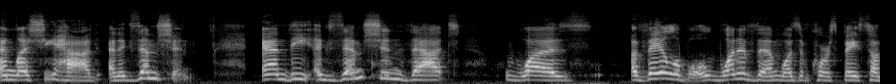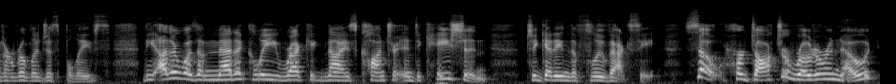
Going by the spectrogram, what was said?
unless she had an exemption. And the exemption that was available. One of them was, of course, based on her religious beliefs. The other was a medically recognized contraindication to getting the flu vaccine. So her doctor wrote her a note,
